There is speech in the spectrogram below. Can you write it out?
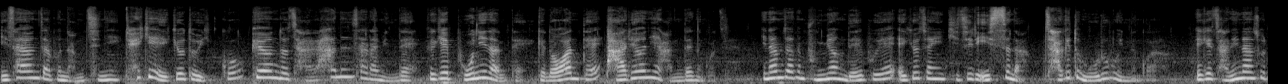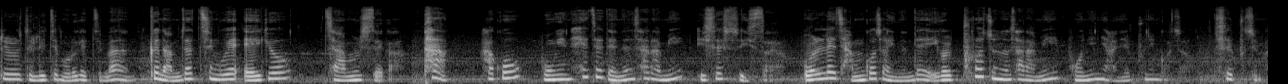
이 사연자분 남친이 되게 애교도 있고 표현도 잘 하는 사람인데 그게 본인한테, 너한테 발현이 안 되는 거지. 이 남자는 분명 내부에 애교쟁이 기질이 있으나 자기도 모르고 있는 거야. 이게 잔인한 소리로 들릴지 모르겠지만 그 남자친구의 애교 자물쇠가 탁 하고 봉인 해제되는 사람이 있을 수 있어요. 원래 잠궈져 있는데 이걸 풀어주는 사람이 본인이 아닐 뿐인 거죠. 슬프지만.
